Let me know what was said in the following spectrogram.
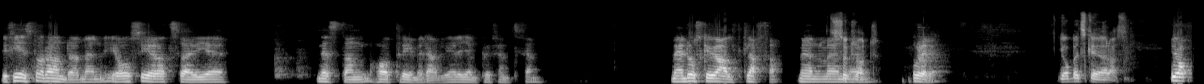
Det finns några andra, men jag ser att Sverige nästan har tre medaljer i MP55. Men då ska ju allt klaffa. Men, men, Såklart. Så är det. Jobbet ska göras. Ja.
